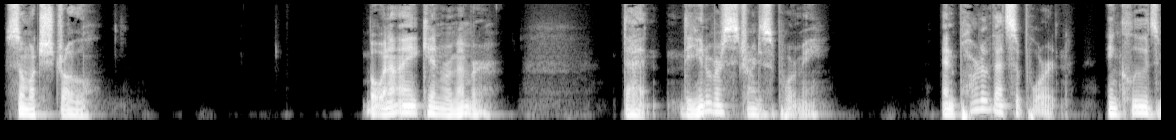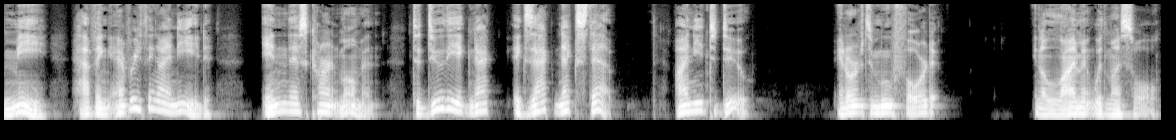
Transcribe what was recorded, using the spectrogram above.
so much struggle. But when I can remember that the universe is trying to support me, and part of that support includes me having everything I need in this current moment to do the exact, exact next step I need to do in order to move forward in alignment with my soul.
